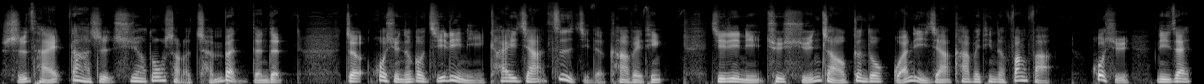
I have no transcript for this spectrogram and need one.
食材大致需要多少的成本等等，这或许能够激励你开一家自己的咖啡厅，激励你去寻找更多管理一家咖啡厅的方法。或许你在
